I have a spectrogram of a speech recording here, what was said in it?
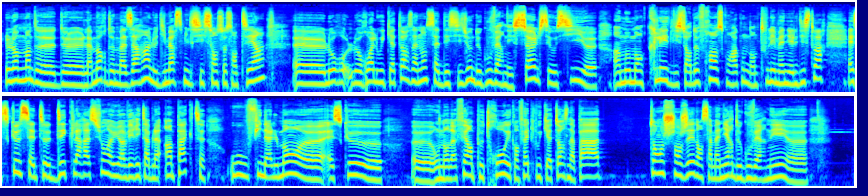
Le lendemain de, la mort de Mazarin, le 10 mars 1661, euh, le, roi Louis XIV annonce sa décision de gouverner seul. C'est aussi euh, un moment clé de l'histoire de France qu'on raconte dans tous les manuels d'histoire. Est-ce que cette déclaration a eu un véritable impact ou finalement euh, est-ce que on en a fait un peu trop et qu'en fait Louis XIV n'a pas tant changé dans sa manière de gouverner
